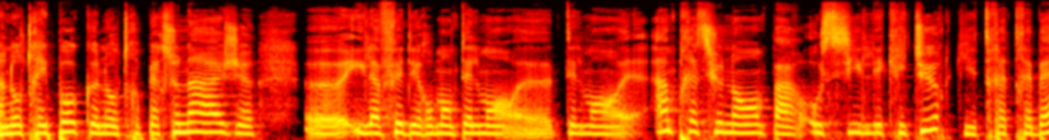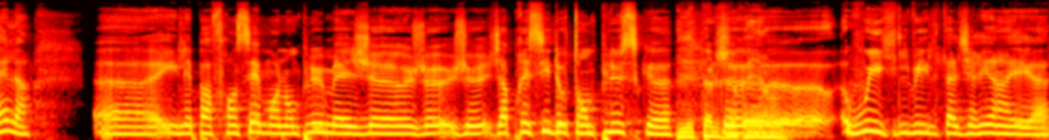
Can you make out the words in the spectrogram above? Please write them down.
une autre époque, un autre personnage. Il a fait des romans tellement, tellement impressionnants par aussi l'écriture, qui est très très belle. Euh, il n'est pas français, moi non plus, mais j'apprécie je, je, d'autant plus que. Il est algérien. Euh, oui, lui, il est algérien et euh,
